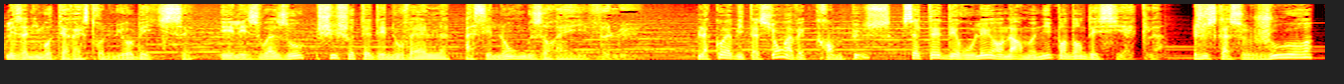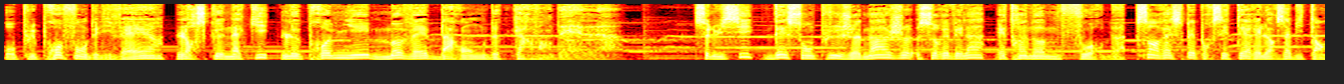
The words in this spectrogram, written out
Les animaux terrestres lui obéissaient et les oiseaux chuchotaient des nouvelles à ses longues oreilles velues. La cohabitation avec Krampus s'était déroulée en harmonie pendant des siècles, jusqu'à ce jour, au plus profond de l'hiver, lorsque naquit le premier mauvais baron de Carvandel. Celui-ci, dès son plus jeune âge, se révéla être un homme fourbe, sans respect pour ses terres et leurs habitants,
